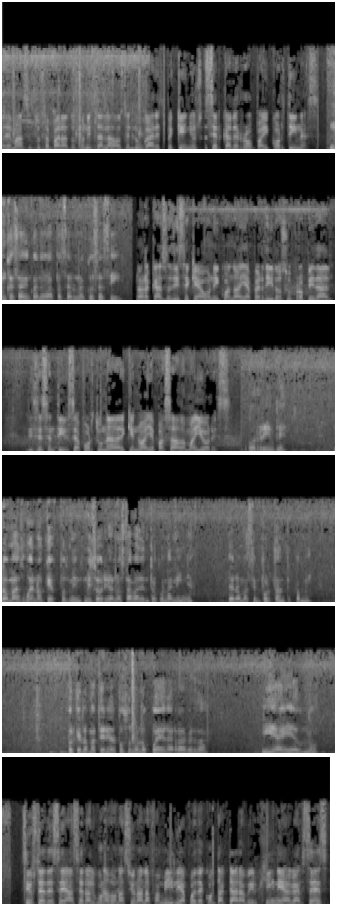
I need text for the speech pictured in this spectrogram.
Además, estos aparatos son instalados en lugares pequeños cerca de ropa y cortinas. Nunca saben cuándo va a pasar una cosa así. Nora Casas dice que aún y cuando haya perdido su propiedad, dice sentirse afortunada de que no haya pasado a mayores. Horrible. Lo más bueno que pues mi, mi sobrina no estaba dentro con la niña. Es lo más importante para mí. Porque lo material pues uno lo puede agarrar, ¿verdad? Y a ellos no. Si usted desea hacer alguna donación a la familia, puede contactar a Virginia Garcés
